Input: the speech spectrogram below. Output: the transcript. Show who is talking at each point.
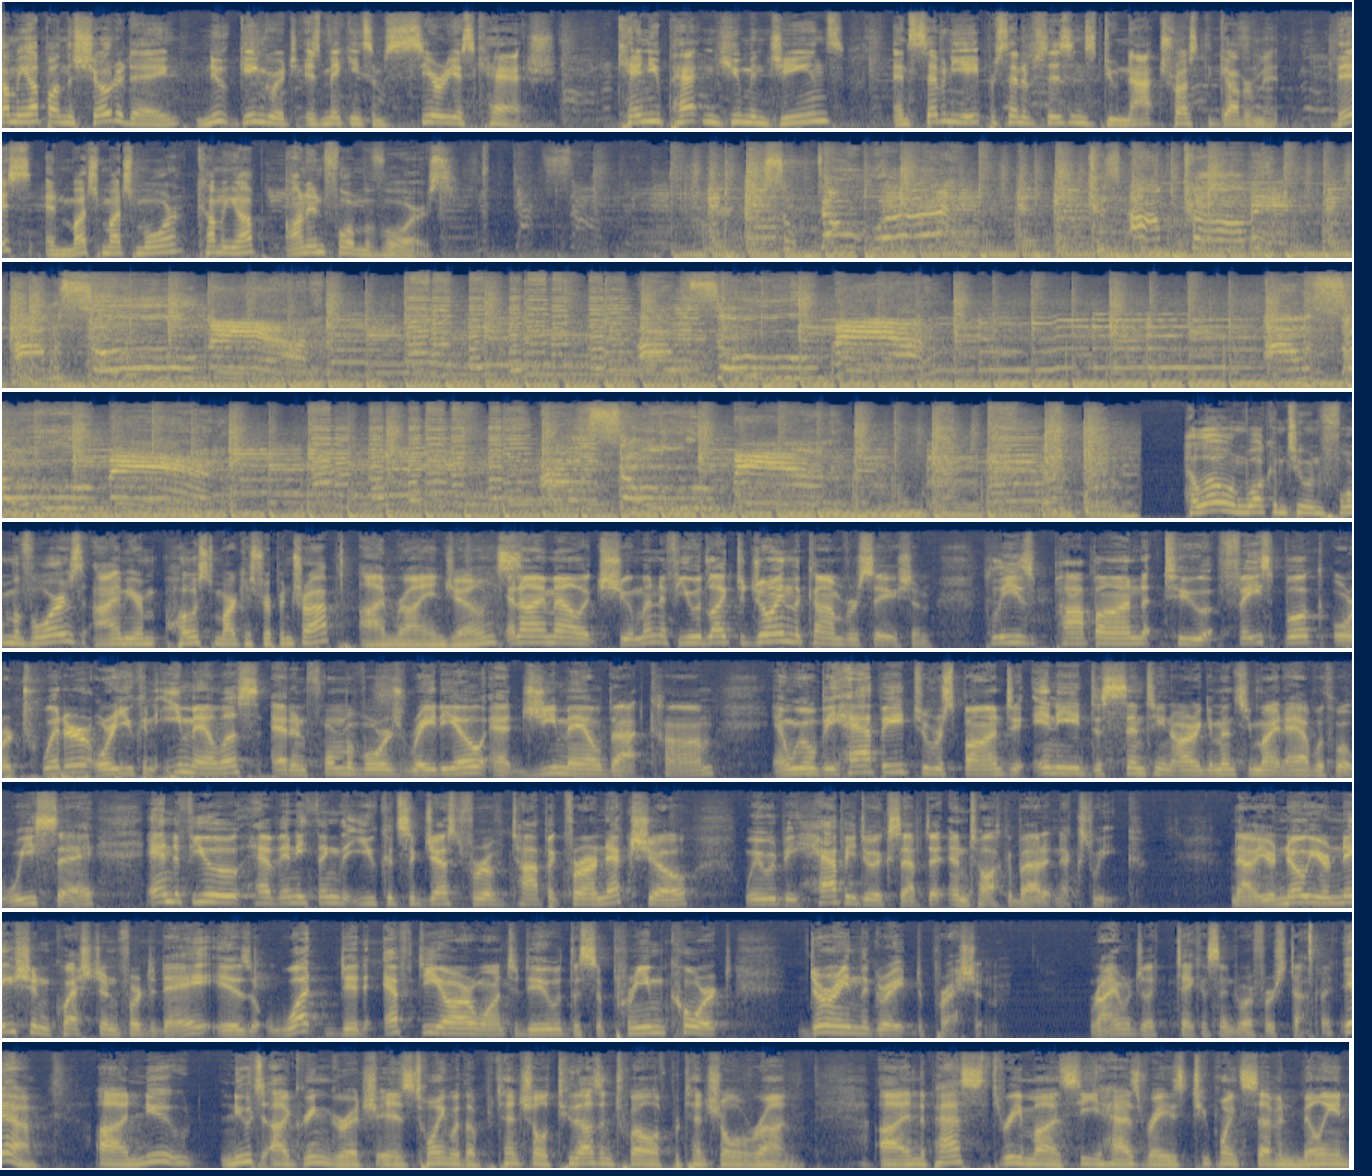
Speaker 1: Coming up on the show today, Newt Gingrich is making some serious cash. Can you patent human genes? And 78% of citizens do not trust the government. This and much, much more coming up on Informavores. Hello and welcome to Informavores. I'm your host, Marcus Rippentrop.
Speaker 2: I'm Ryan Jones.
Speaker 3: And I'm Alex Schumann. If you would like to join the conversation, please pop on to Facebook or Twitter, or you can email us at informavoresradio at gmail.com. And we will be happy to respond to any dissenting arguments you might have with what we say. And if you have anything that you could suggest for a topic for our next show, we would be happy to accept it and talk about it next week. Now, your Know Your Nation question for today is What did FDR want to do with the Supreme Court during the Great Depression? Ryan, would you like to take us into our first topic?
Speaker 2: yeah. Uh, Newt, Newt uh, Gingrich is toying with a potential 2012 potential run. Uh, in the past three months, he has raised $2.7 million.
